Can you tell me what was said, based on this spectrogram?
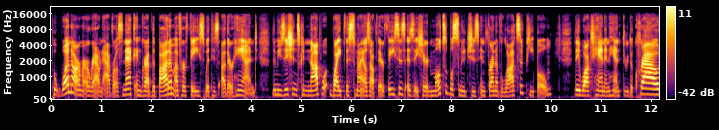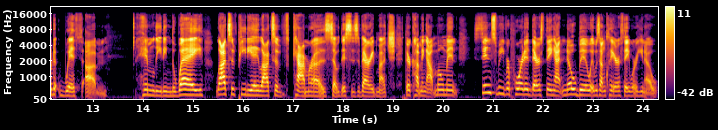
put one arm around Avril's neck and grabbed the bottom of her face with his other hand. The musicians could not w- wipe the smiles off their faces as they shared multiple smooches in front of lots of people. They walked hand in hand through the crowd with. Um, him leading the way. Lots of PDA, lots of cameras. So this is very much their coming out moment. Since we reported their thing at Nobu, it was unclear if they were, you know,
